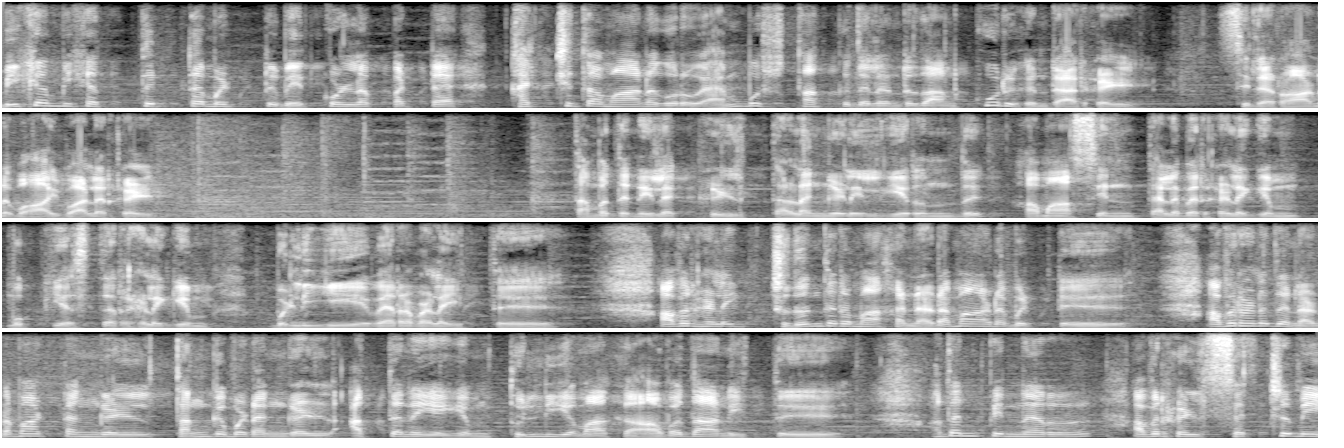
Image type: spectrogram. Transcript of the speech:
மிக மிக திட்டமிட்டு மேற்கொள்ளப்பட்ட கச்சிதமான ஒரு ஆம்புஷ் தாக்குதல் என்றுதான் கூறுகின்றார்கள் சில ராணுவ ஆய்வாளர்கள். தமது நிலக்கீழ் தளங்களில் இருந்து ஹமாஸின் தலைவர்களையும் முக்கியஸ்தர்களையும் வெளியே வரவழைத்து அவர்களை சுதந்திரமாக நடமாடவிட்டு அவர்களது நடமாட்டங்கள் தங்குமிடங்கள் அத்தனையையும் துல்லியமாக அவதானித்து அதன் பின்னர் அவர்கள் சற்றுமே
